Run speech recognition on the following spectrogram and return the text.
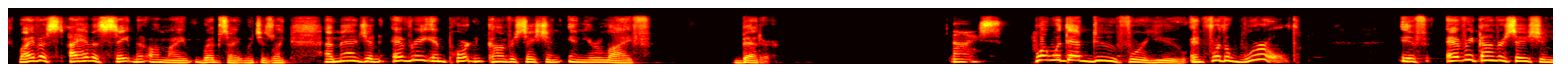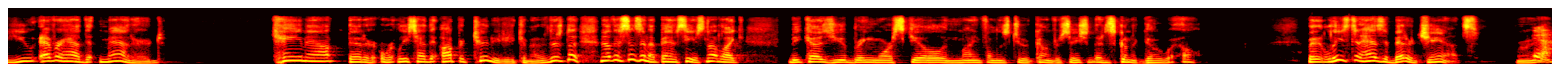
well, I have a I have a statement on my website which is like, imagine every important conversation in your life better. Nice. What would that do for you and for the world? If every conversation you ever had that mattered came out better, or at least had the opportunity to come out. There's no now this isn't a panacea. It's not like because you bring more skill and mindfulness to a conversation that it's going to go well but at least it has a better chance. Right? Yeah,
